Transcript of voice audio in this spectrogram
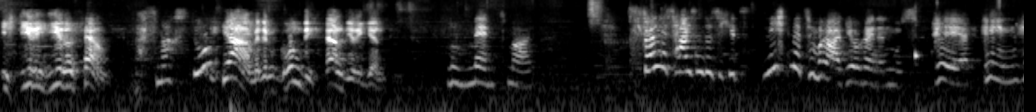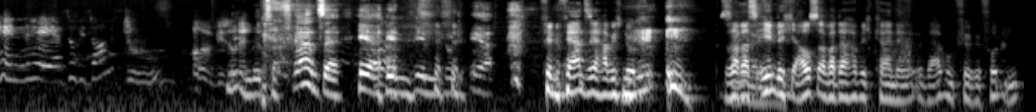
Ich dirigiere fern. Was machst du? Ja, mit dem Grundig Ferndirigent. Moment mal. Soll es heißen, dass ich jetzt nicht mehr zum Radio rennen muss? Her, hin, hin, her, so wie sonst? Du? Oh, wieso denn? Mit zum Fernseher. Her, hin, hin und her. Für den Fernseher habe ich nur. sah das ähnlich aus, aber da habe ich keine Werbung für gefunden.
